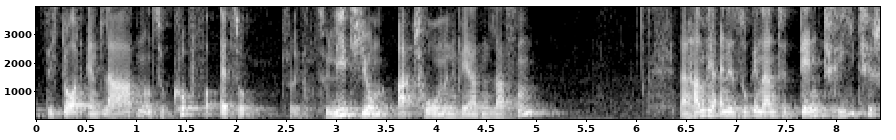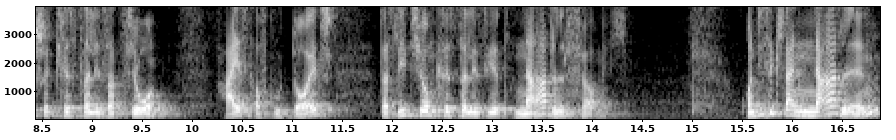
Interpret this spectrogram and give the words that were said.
sich dort entladen und zu, Kupfer, äh, zu, zu Lithium-Atomen werden lassen, dann haben wir eine sogenannte dendritische Kristallisation. Heißt auf gut Deutsch, das Lithium kristallisiert nadelförmig. Und diese kleinen Nadeln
